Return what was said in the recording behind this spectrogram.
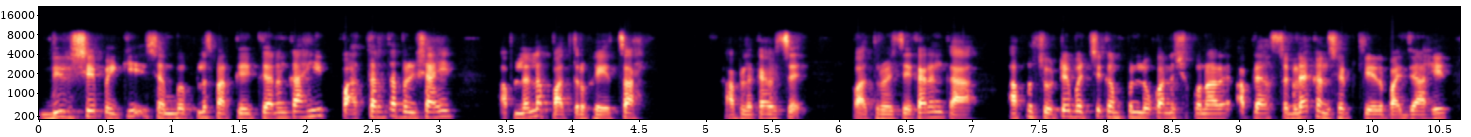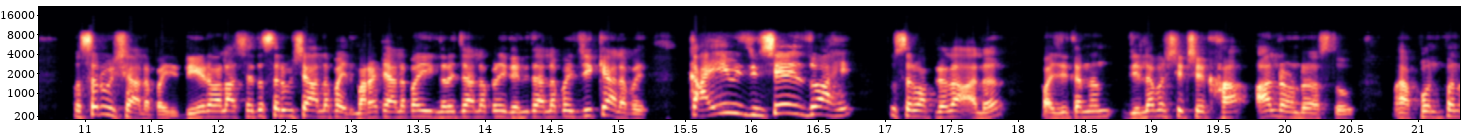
दीडशे पैकी शंभर प्लस मार्क कारण का ही पात्रता परीक्षा आहे आपल्याला पात्र व्हायचं आहे. आपल्याला काय व्हायचंय? पात्र व्हायचंय. कारण का आपण छोटे बच्चे कंपनी लोकांना शिकवणार आपल्या सगळ्या कन्सेप्ट क्लिअर पाहिजे आहेत. मग सर्व विषय आला पाहिजे. डीएड वाला असेल तर सर्व विषय आला पाहिजे. मराठी आला पाहिजे इंग्रजी आला पाहिजे गणित आला पाहिजे जे काय आला पाहिजे. काही विषय जो आहे तो सर्व आपल्याला आलं पाहिजे. कारण जिल्हाभर शिक्षक हा ऑलराऊंडर असतो. आपण पण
